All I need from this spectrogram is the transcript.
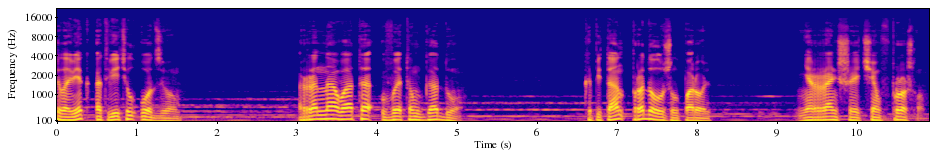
Человек ответил отзывом. «Рановато в этом году». Капитан продолжил пароль. «Не раньше, чем в прошлом».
